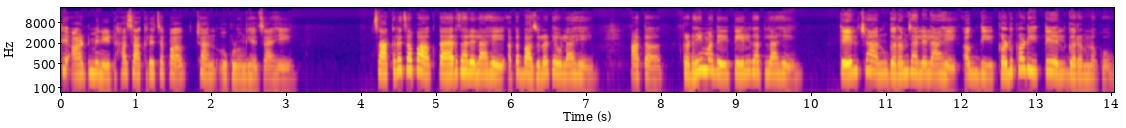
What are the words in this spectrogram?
ते आठ मिनिट हा साखरेचा पाक छान उकळून घ्यायचा आहे. साखरेचा पाक तयार झालेला आहे. आता बाजूला ठेवला आहे. आता कढईमध्ये तेल घातलं आहे. तेल छान गरम झालेलं आहे. अगदी कडकडी तेल गरम नको.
